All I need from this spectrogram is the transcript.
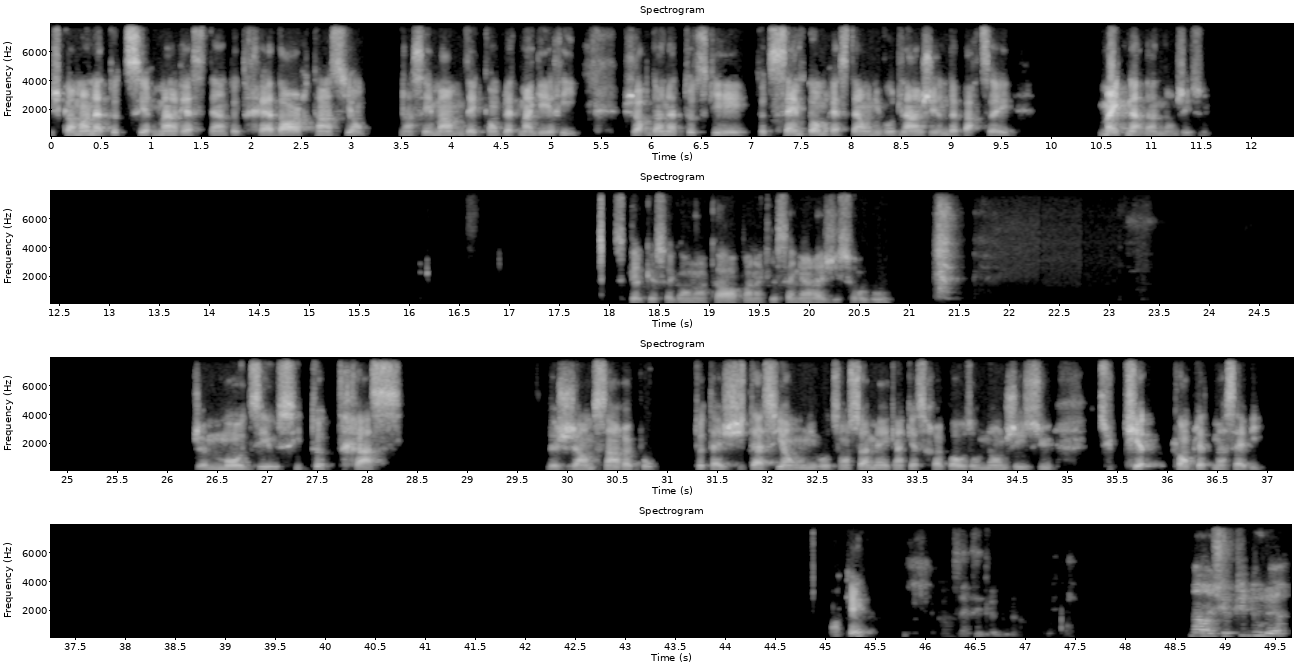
Je commande à tout tirement restant, toute raideur, tension dans ses membres d'être complètement guéri. Je ordonne à tout ce qui est, tout symptôme restant au niveau de l'angine de partir maintenant dans le nom de Jésus. quelques secondes encore pendant que le Seigneur agit sur vous. Je maudis aussi toute trace de jambes sans repos, toute agitation au niveau de son sommeil quand elle se repose au nom de Jésus. Tu quittes complètement sa vie. OK? Non, j'ai plus de douleur.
